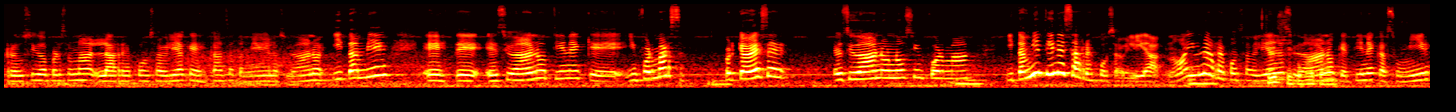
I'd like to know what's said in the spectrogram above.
reducido de personas la responsabilidad que descansa también en los ciudadanos. Y también este el ciudadano tiene que informarse porque a veces el ciudadano no se informa y también tiene esa responsabilidad, ¿no? Hay una responsabilidad del ciudadano que tiene que asumir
